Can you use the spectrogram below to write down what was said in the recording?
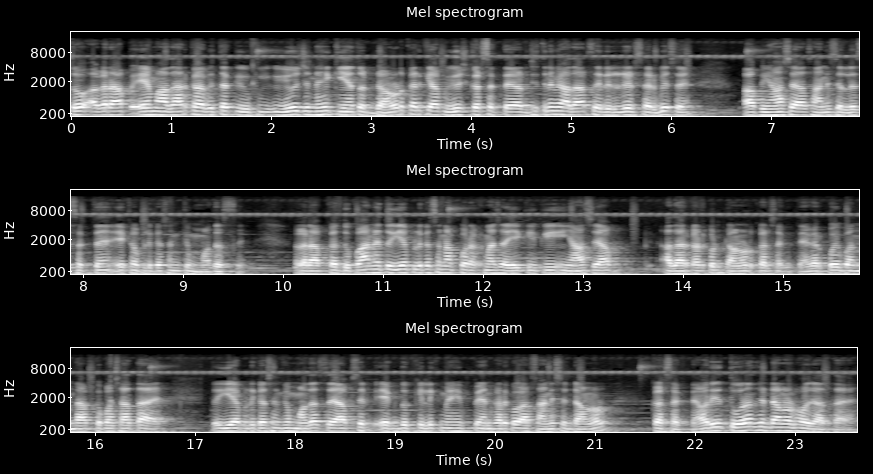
तो अगर आप एम आधार का अभी तक यूज़ नहीं किए हैं तो डाउनलोड करके आप यूज़ कर सकते हैं। और जितने भी आधार से रिलेटेड सर्विस हैं, आप यहाँ से आसानी से ले सकते हैं एक एप्लीकेशन की मदद से। अगर आपका दुकान है तो ये एप्लीकेशन आपको रखना चाहिए क्योंकि यहाँ से आप आधार कार्ड को डाउनलोड कर सकते हैं। अगर कोई बंदा आपके पास आता है तो ये एप्लीकेशन की मदद से आप सिर्फ़ एक दो क्लिक में ही पैन कार्ड को आसानी से डाउनलोड कर सकते हैं और ये तुरंत से डाउनलोड हो जाता है।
